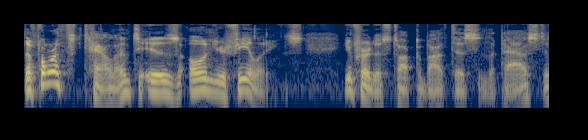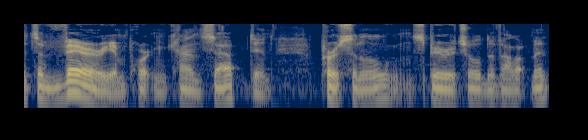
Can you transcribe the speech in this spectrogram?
The fourth talent is own your feelings. You've heard us talk about this in the past. It's a very important concept in personal and spiritual development.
